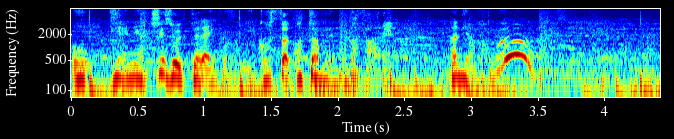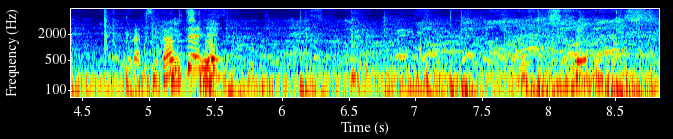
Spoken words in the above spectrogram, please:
Oh, tieni acceso il telefono, amico. Stanotte avremo da fare. Andiamo. Grazie tante. Shit.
